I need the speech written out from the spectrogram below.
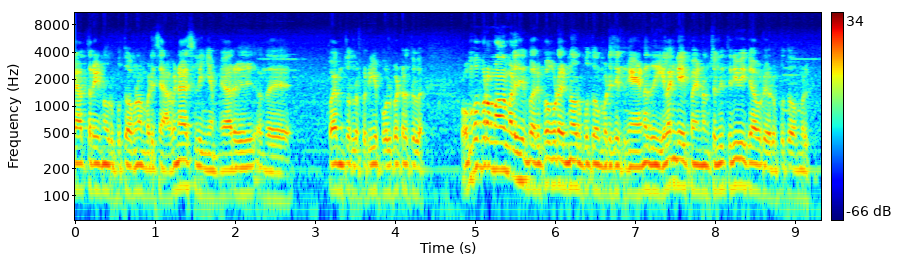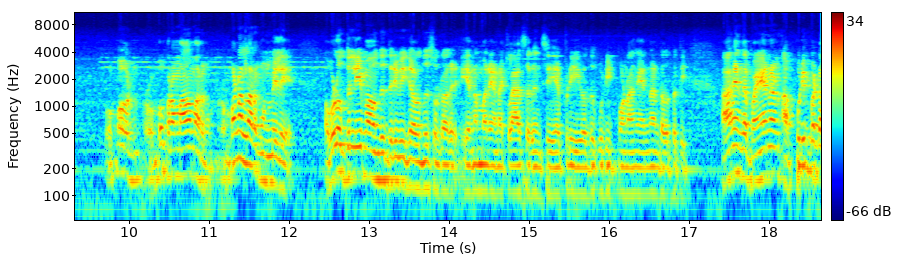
யாத்திரைன்னு ஒரு புத்தகம்லாம் படித்தேன் அவினாசிலிங்கம் யார்? அந்த கோயம்புத்தூரில் பெரிய புகழ்பெற்ற தொழில் ரொம்ப பிரமாதம் எழுதியிருப்பார். இப்போ கூட இன்னொரு புத்தகம் படிச்சிருக்கேன். எனது இலங்கை பயணம் சொல்லி திருவிக்காவுடைய ஒரு புத்தகம் இருக்குது ரொம்ப ரொம்ப பிரமாதமாக இருக்கும். ரொம்ப நல்லா இருக்கும் உண்மையிலேயே. அவ்வளோ துல்லியமாக வந்து திருவிக்கா வந்து சொல்கிறாரு என்ன மாதிரியான கிளாஸ் இருந்துச்சு? எப்படி வந்து கூட்டிகிட்டு போனாங்க? என்னன்றதை பற்றி ஆக இந்த பயணம் அப்படிப்பட்ட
